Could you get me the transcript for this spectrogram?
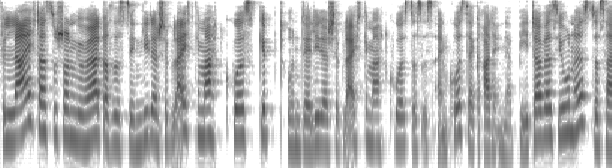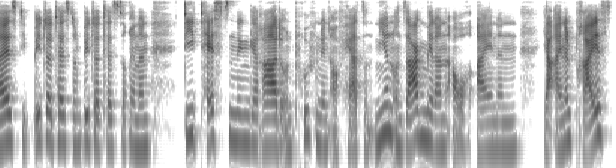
Vielleicht hast du schon gehört, dass es den Leadership Leichtgemacht Kurs gibt und der Leadership Leichtgemacht Kurs, das ist ein Kurs, der gerade in der Beta-Version ist. Das heißt, die Beta-Tester und Beta-Testerinnen, die testen den gerade und prüfen den auf Herz und Nieren und sagen mir dann auch einen, ja, einen Preis,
